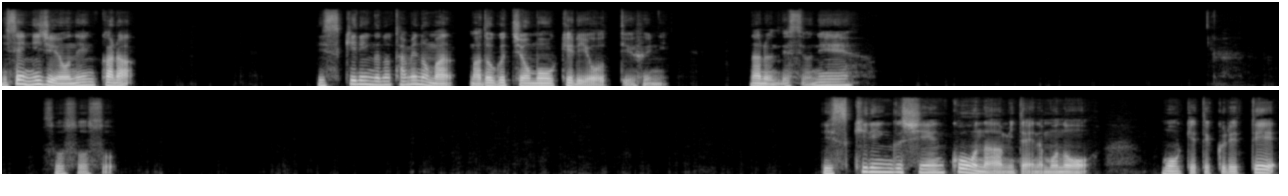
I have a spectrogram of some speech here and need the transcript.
2024年からリスキリングのための、ま、窓口を設けるよっていう風になるんですよね。そうそうそう。リスキリング支援コーナーみたいなものを設けてくれて、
